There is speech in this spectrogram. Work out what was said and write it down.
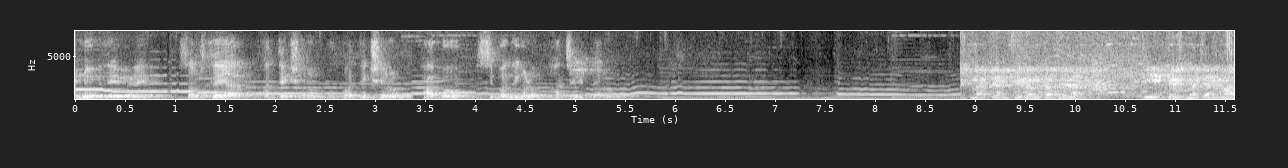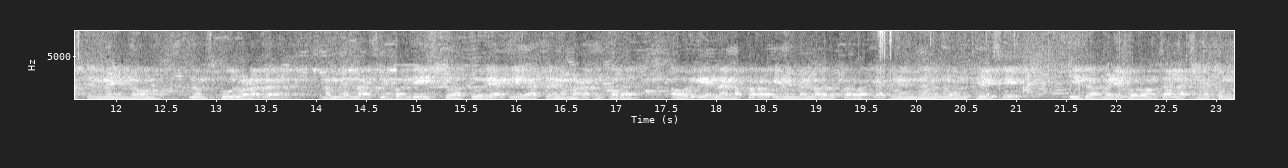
ಇನ್ನು ಇದೇ ವೇಳೆ ಸಂಸ್ಥೆಯ ಅಧ್ಯಕ್ಷರು, ಉಪಾಧ್ಯಕ್ಷರು ಹಾಗೂ ಸಿಬ್ಬಂದಿಗಳು ಹಾಜರಿದ್ದರು. ಕೃಷ್ಣ ಜನಿಸಿದಂಥ ದಿನ. ಈ ಕೃಷ್ಣ ಜನ್ಮಾಷ್ಟಮಿಯನ್ನು ನಮ್ಮ ಸ್ಕೂಲ್ ಒಳಗೆ ನಮ್ಮೆಲ್ಲ ಸಿಬ್ಬಂದಿ ಇಷ್ಟು ಅದ್ಧೂರಿಯಾಗಿ ಆಚರಣೆ ಮಾಡೋದಂತಾರೆ ಅವರಿಗೆ ನನ್ನ ಪರವಾಗಿ, ನಿಮ್ಮೆಲ್ಲರ ಪರವಾಗಿ ಅಭಿನಂದನೆಗಳನ್ನು ತಿಳಿಸಿ, ಈಗ ಮಳೆ ಬರುವಂಥ ಲಕ್ಷಣ ತುಂಬ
